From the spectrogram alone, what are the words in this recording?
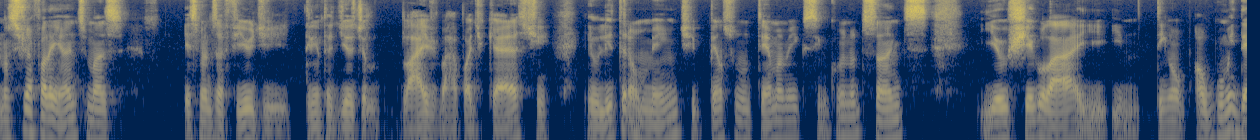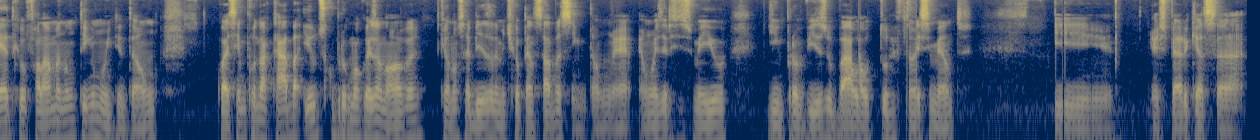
Não sei se já falei antes, mas esse meu desafio de 30 dias de live barra podcast, eu literalmente penso num tema meio que 5 minutos antes e eu chego lá e, e, tenho alguma ideia do que eu vou falar, mas não tenho muito. Então, quase sempre quando acaba, eu descubro alguma coisa nova que eu não sabia exatamente que eu pensava assim. Então é, é um exercício meio de improviso barra autorreconhecimento. E eu espero que essa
